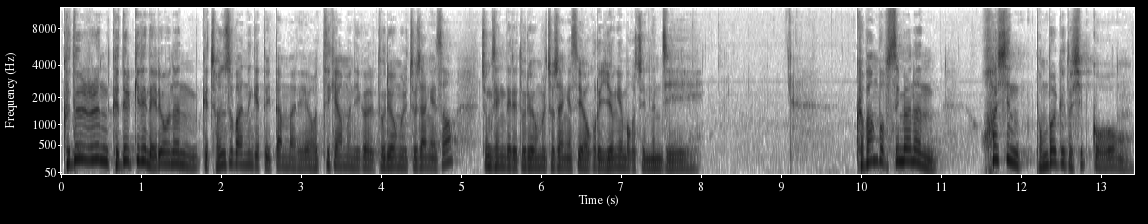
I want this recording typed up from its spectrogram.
그들은 그들끼리 내려오는 그 전수받는 게 또 있단 말이에요. 어떻게 하면 이걸 두려움을 조장해서 중생들의 두려움을 조장해서 역으로 이용해 먹을 수 있는지. 그 방법 쓰면은 훨씬 돈 벌기도 쉽고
